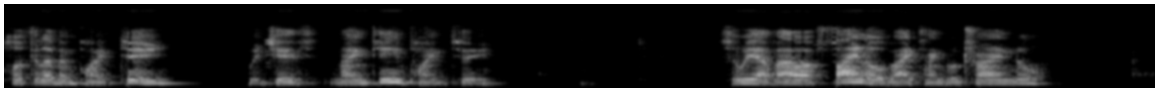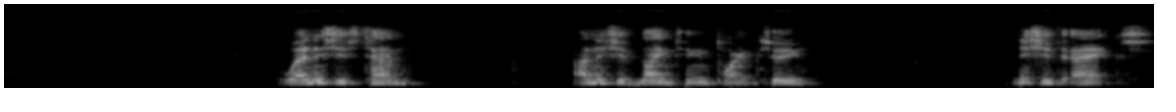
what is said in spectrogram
plus 11.2, which is 19.2. So we have our final right angle triangle, where this is 10, and this is 19.2. This is x.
